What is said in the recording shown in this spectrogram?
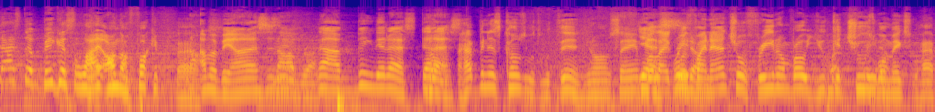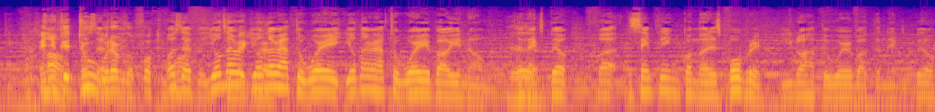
That's the biggest lie on the fucking. Facts. I'm gonna be honest. With Nah, you. bro. Nah, I'm being dead ass. Dead No, ass. happiness comes with within, you know what I'm saying? Yes. but like Freedom. with financial freedom, bro, you could choose freedom. what makes you happy, and you Oh, could do whatever definitely. the fuck you want. Most want. definitely. You'll never you you'll never have to worry you'll never have to worry about, you know, the next bill. But the same thing cuando eres pobre, you don't have to worry about the next bill.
